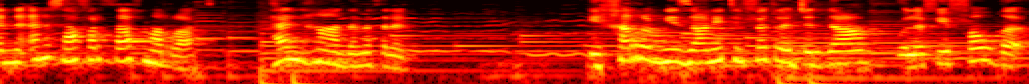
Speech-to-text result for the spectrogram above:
أن أنا سافرت ثلاث مرات. هل هذا مثلا يخرب ميزانية الفترة الجدام ولا في فوضى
